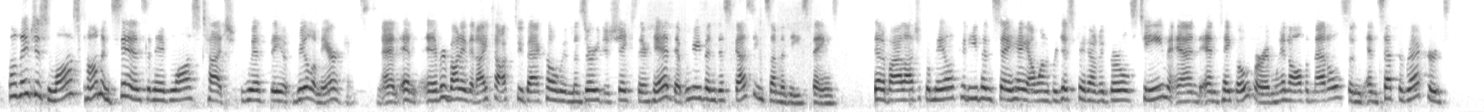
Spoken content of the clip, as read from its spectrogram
Well, they've just lost common sense and they've lost touch with the real Americans. And, and everybody that I talk to back home in Missouri just shakes their head that we're even discussing some of these things. That a biological male could even say, Hey, I want to participate on a girls' team and, and take over and win all the medals and, and set the records.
